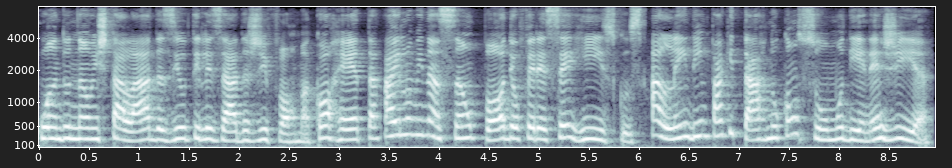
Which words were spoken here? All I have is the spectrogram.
Quando não instaladas e utilizadas de forma correta, a iluminação pode oferecer riscos, além de impactar no consumo de energia.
